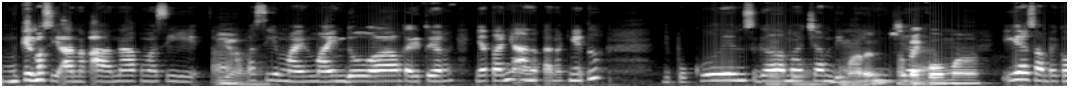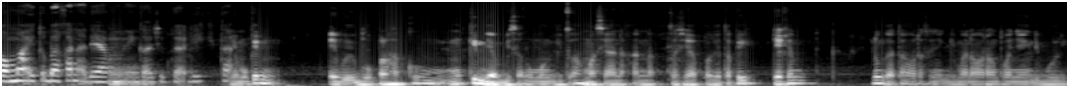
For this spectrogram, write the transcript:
mungkin masih anak-anak masih eh, Iya. apa sih main-main doang kayak itu yang nyatanya anak-anaknya itu dipukulin segala Itu, macam kemarin ditinja. sampai koma Iya sampai koma itu bahkan ada yang Hmm. meninggal juga. Jadi kita ya mungkin ibu-ibu pelaku mungkin ya bisa ngomong gitu ah masih anak-anak atau siapa gitu tapi ya kan lu nggak tahu rasanya gimana orang tuanya yang dibully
